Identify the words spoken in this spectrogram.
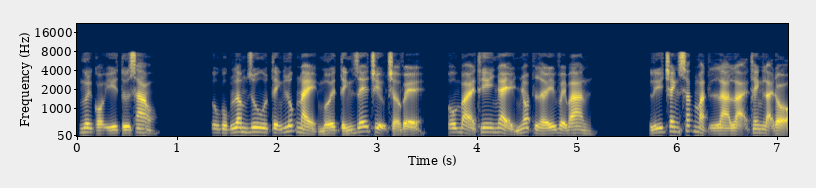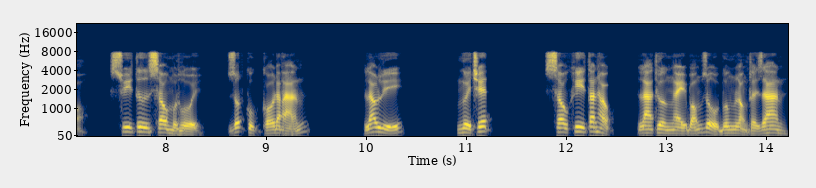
ngươi có ý tứ sao? Tụ cục lâm du tĩnh lúc này mới tính dễ chịu trở về ôm bài thi nhảy nhót lấy về ban. Lý tranh sắc mặt là lại thanh lại đỏ, suy tư sau một hồi, rốt cục có đáp án. Lão lý, người chết. Sau khi tan học, là thường ngày bóng rổ bông lỏng thời gian.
